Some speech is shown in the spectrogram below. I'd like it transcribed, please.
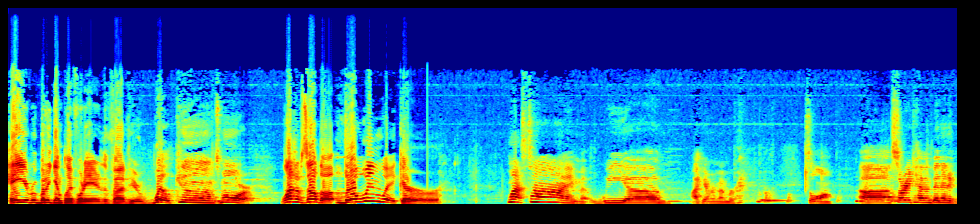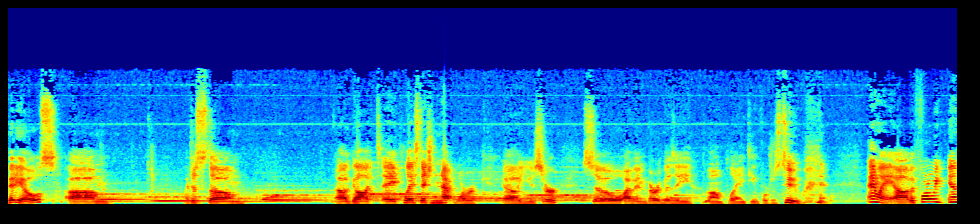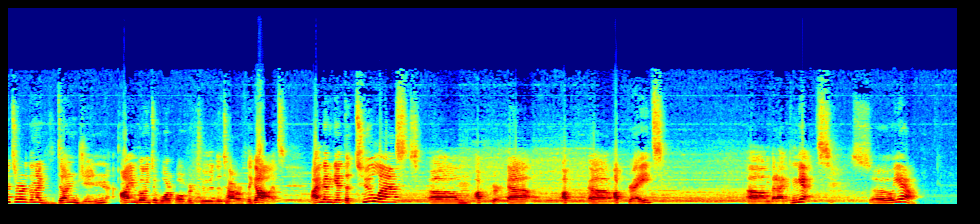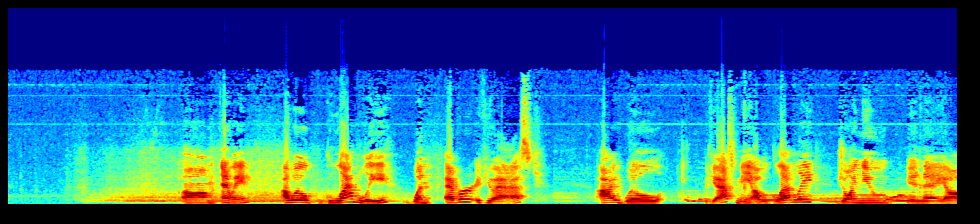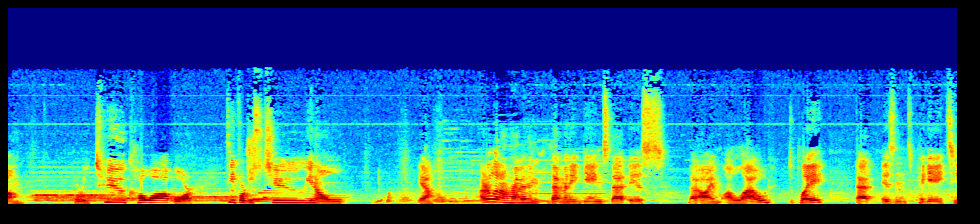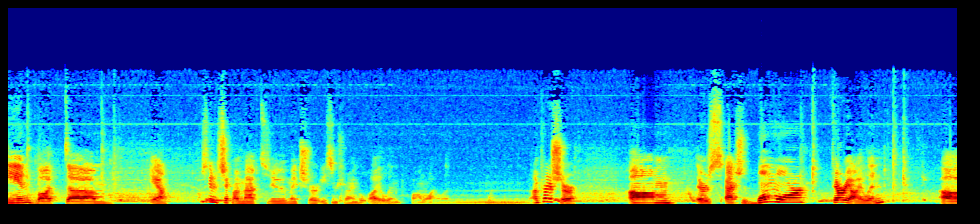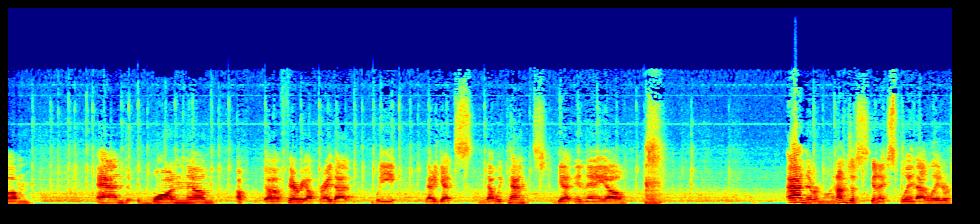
Hey everybody, Gameplay48 of the 5 here. Welcome to more Legend of Zelda, The Wind Waker. Last time, we, um, I can't remember. so long. Uh, sorry it haven't been any videos. Um, I just, um, uh, got a PlayStation Network, uh, user. So, I've been very busy, um, playing Team Fortress 2. Anyway, uh, before we enter the next dungeon, I am going to warp over to the Tower of the Gods. I'm gonna get the two last um, upgra uh, up uh, upgrades um, that I can get. So yeah. Um, anyway, I will gladly, whenever if you ask, I will. If you ask me, I will gladly join you in a um, Portal 2 co-op or Team Fortress 2, you know, yeah. I really don't have any, that many games that is that I'm allowed to play that isn't PEGI 18, but um, yeah. I'm just gonna check my map to make sure Eastern Triangle Island, Bomb Island. I'm pretty sure. Um, there's actually one more Fairy Island um, and one um, up, uh, fairy upgrade that we gotta get that we can't get in a. Uh, ah, never mind. I'm just gonna explain that later.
